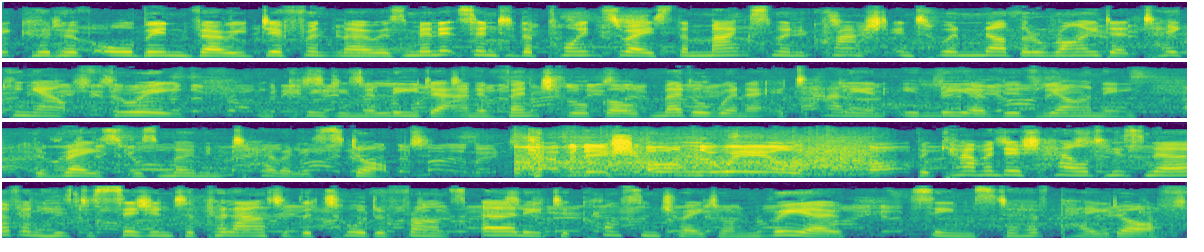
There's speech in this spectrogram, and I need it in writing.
It could have all been very different though, as minutes into the points race, the Manxman crashed into another rider, taking out three, including the leader and eventual gold medal winner, Italian Elia Viviani. The race was momentarily stopped. Cavendish on the wheel. But Cavendish held his nerve and his decision to pull out of the Tour de France early to concentrate on Rio seems to have paid off.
